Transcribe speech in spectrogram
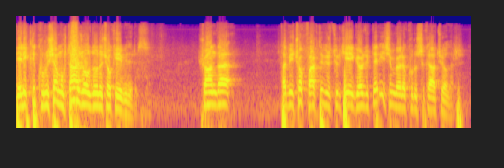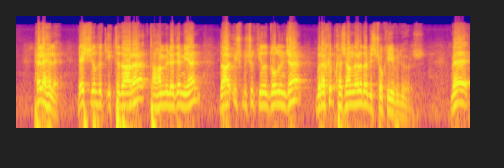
delikli kuruşa muhtaç olduğunu çok iyi biliriz. Şu anda tabii çok farklı bir Türkiye'yi gördükleri için böyle kuru sıkı atıyorlar. Hele hele 5 yıllık iktidara tahammül edemeyen daha üç buçuk yılı dolunca bırakıp kaçanları da biz çok iyi biliyoruz. Ve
